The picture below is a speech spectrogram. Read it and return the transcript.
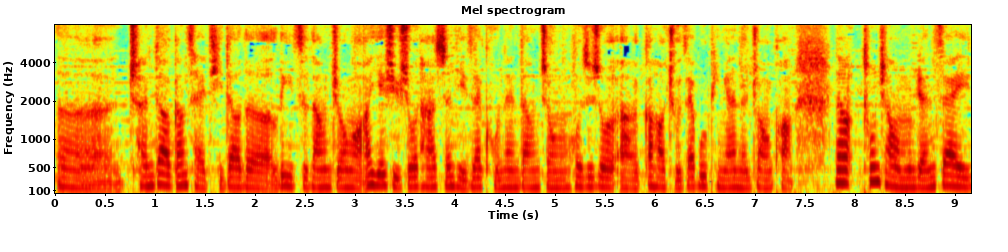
呃，传道刚才提到的例子当中哦，啊，也许说他身体在苦难当中，或者说呃，刚好处在不平安的状况。那通常我们人在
